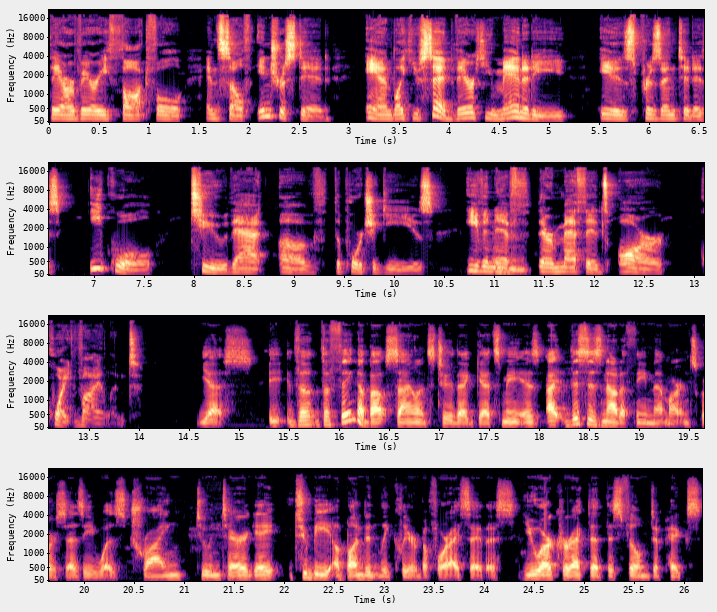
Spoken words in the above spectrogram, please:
they are very thoughtful and self interested. And like you said, their humanity is presented as equal to that of the Portuguese, even mm-hmm. if their methods are quite violent. Yes. The the thing about silence too that gets me is I, this is not a theme that Martin Scorsese was trying to interrogate. To be abundantly clear before I say this, you are correct that this film depicts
